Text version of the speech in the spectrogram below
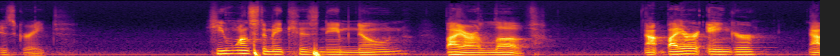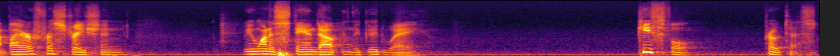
is great. He wants to make his name known by our love, not by our anger, not by our frustration. We want to stand out in the good way. Peaceful protest.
